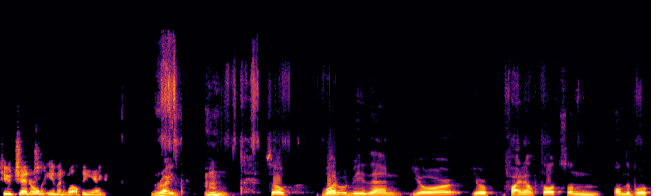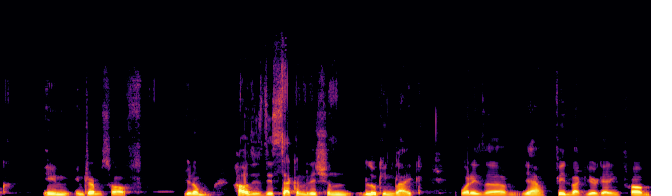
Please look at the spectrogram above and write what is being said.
to general human well being. Right. so, what would be then your your final thoughts on on the book in in terms of you know how is this second edition looking like? What is the yeah feedback you're getting from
